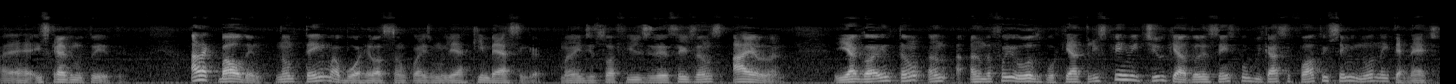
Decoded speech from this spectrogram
é, escreve no Twitter. Alec Baldwin não tem uma boa relação com a ex-mulher Kim Basinger, mãe de sua filha de 16 anos, Ireland. E agora então anda furioso, porque a atriz permitiu que a adolescente publicasse fotos seminua na internet.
